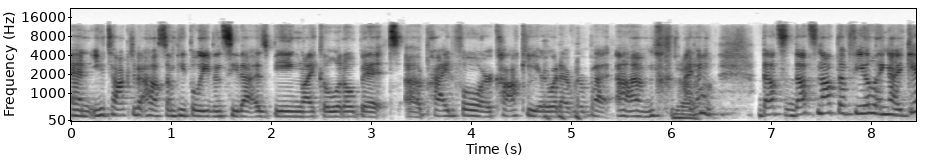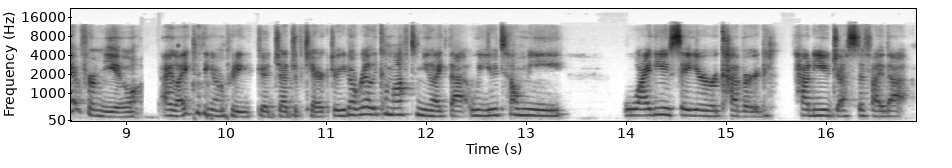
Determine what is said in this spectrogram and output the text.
And you talked about how some people even see that as being like a little bit uh, prideful or cocky or whatever. but um. I don't. That's that's not the feeling I get from you. I like to think I'm a pretty good judge of character. You don't really come off to me like that. Will you tell me why do you say you're recovered? How do you justify that?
